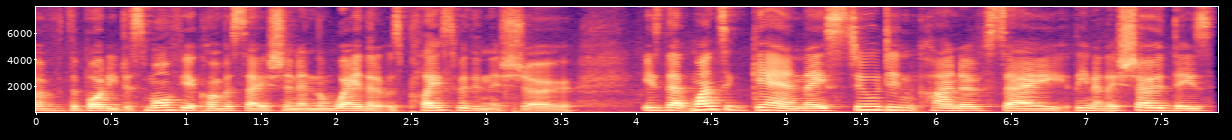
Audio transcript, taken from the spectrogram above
of the body dysmorphia conversation and the way that it was placed within this show is that once again they still didn't kind of say, you know, they showed these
